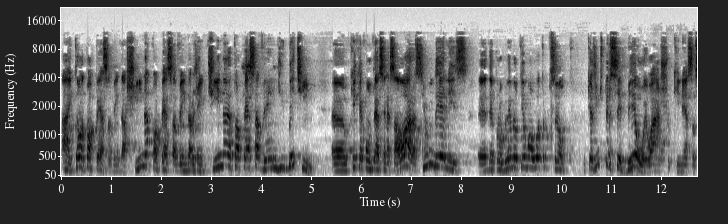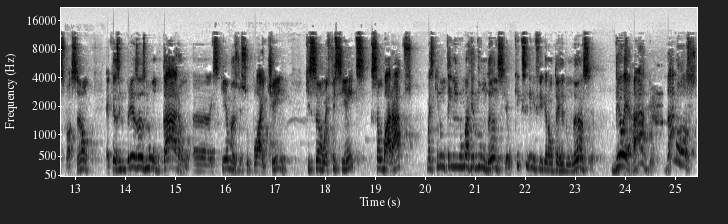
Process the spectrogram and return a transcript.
Ah, então a tua peça vem da China, a tua peça vem da Argentina, a tua peça vem de Betim. Uh, o que, que acontece nessa hora? Se um deles uh, der problema, eu tenho uma outra opção. O que a gente percebeu, eu acho, que nessa situação é que as empresas montaram uh, esquemas de supply chain que são eficientes, que são baratos, mas que não tem nenhuma redundância. O que, que significa não ter redundância? Deu errado? Dá-nos.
